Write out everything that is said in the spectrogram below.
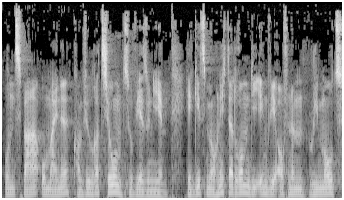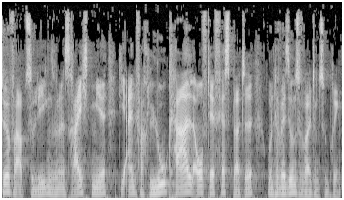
Und zwar, um meine Konfiguration zu versionieren. Hier geht es mir auch nicht darum, die irgendwie auf einem Remote-Server abzulegen, sondern es reicht mir, die einfach lokal auf der Festplatte unter Versionsverwaltung zu bringen.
